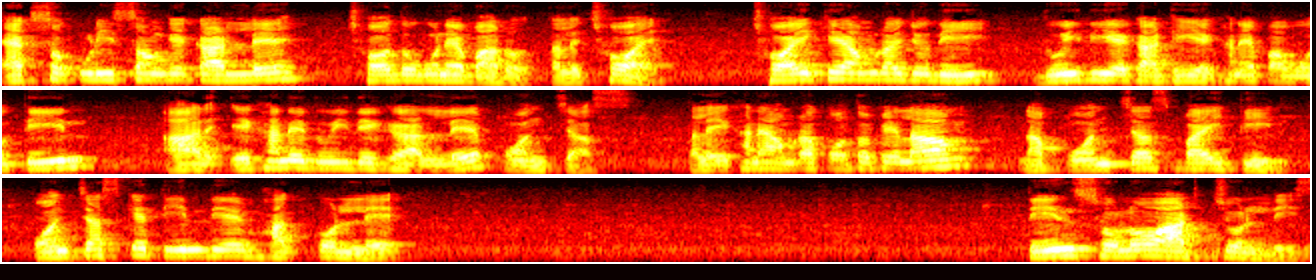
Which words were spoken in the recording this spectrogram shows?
একশো কুড়ির সঙ্গে কাটলে ছ দুগুণে বারো। তাহলে ছয়। ছয়কে আমরা যদি দুই দিয়ে কাটি, এখানে পাবো তিন আর এখানে দুই দিয়ে কাটলে পঞ্চাশ। তাহলে এখানে আমরা কত পেলাম? না, পঞ্চাশ বাই তিন। পঞ্চাশকে তিন দিয়ে ভাগ করলে তিন ষোলো আটচল্লিশ।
